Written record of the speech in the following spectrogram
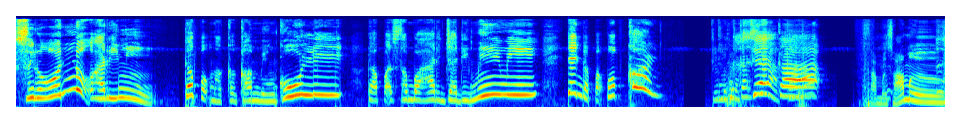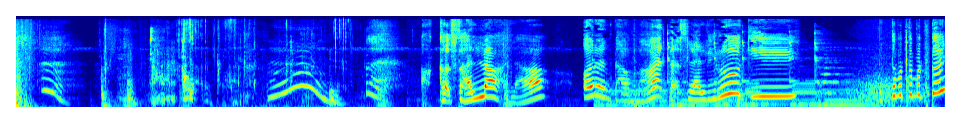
Seronok hari ni. Dapat makan kambing golek, dapat sambal hari jadi Mimi dan dapat popcorn. Terima kasih, Akak. Sama-sama. Akak salah lah. Orang tamat tak selalu rugi. Betul-betul-betul.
